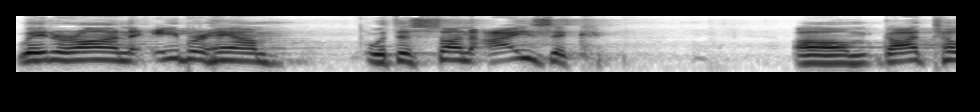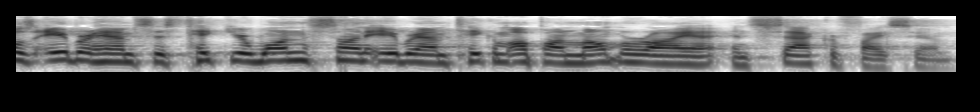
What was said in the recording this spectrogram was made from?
Later on, Abraham, with his son Isaac, um, God tells Abraham, says, take your one son, Abraham, take him up on Mount Moriah and sacrifice him.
